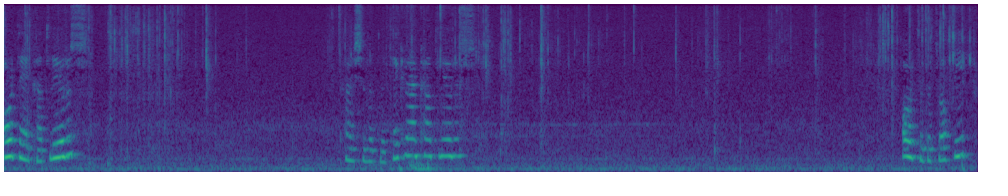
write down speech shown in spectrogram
ortaya katlıyoruz. Karşılıklı tekrar katlıyoruz. Ortada toplayıp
